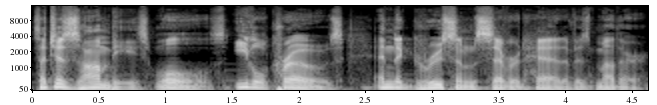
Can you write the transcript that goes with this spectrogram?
such as zombies, wolves, evil crows, and the gruesome severed head of his mother.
